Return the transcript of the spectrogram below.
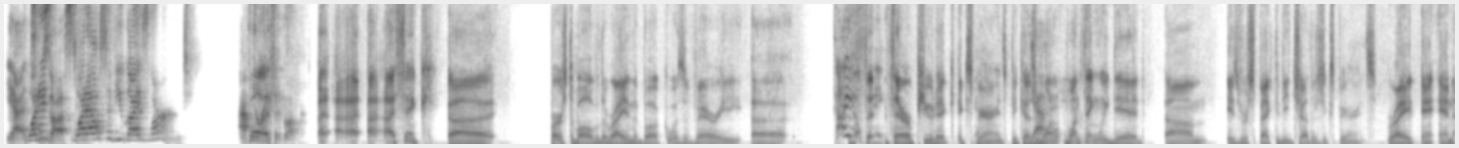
Yeah, it's what exhausting. Did, what else have you guys learned after well, writing th- the book? I, I, I think uh, first of all, the writing the book was a very uh, th- therapeutic experience yeah. because yeah. one one thing we did um, is respected each other's experience, right? And, and,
